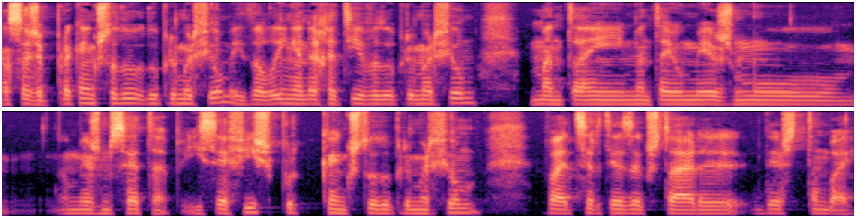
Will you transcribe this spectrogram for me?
Ou seja, para quem gostou do, do, primeiro filme e da linha narrativa do primeiro filme, mantém, mantém o mesmo o mesmo setup. Isso é fixe porque quem gostou do primeiro filme vai de certeza gostar deste também.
